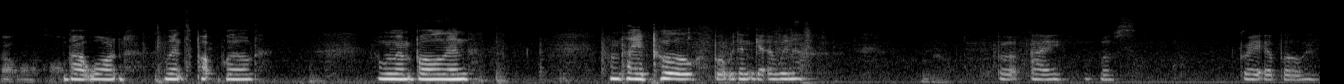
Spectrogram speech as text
About one o'clock. about one. We went to Pop World and we went bowling and played pool, but we didn't get a winner. But I was great at bowling.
